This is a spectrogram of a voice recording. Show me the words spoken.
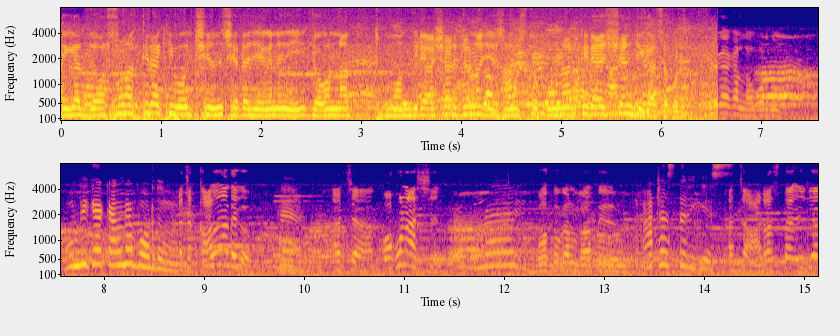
দীঘার দর্শনার্থীরা কি বলছেন সেটা যেখানে জগন্নাথ মন্দিরে আসার জন্য যে সমস্ত পুণ্যার্থীরা এসছেন জিজ্ঞাসা করে। অম্বিকা কালনা বর্ধমান? আচ্ছা কাল না দেখো? হ্যাঁ। আচ্ছা কখন আসছেন? গতকাল রাতে আঠাশ তারিখে আচ্ছা আঠাশ তারিখে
